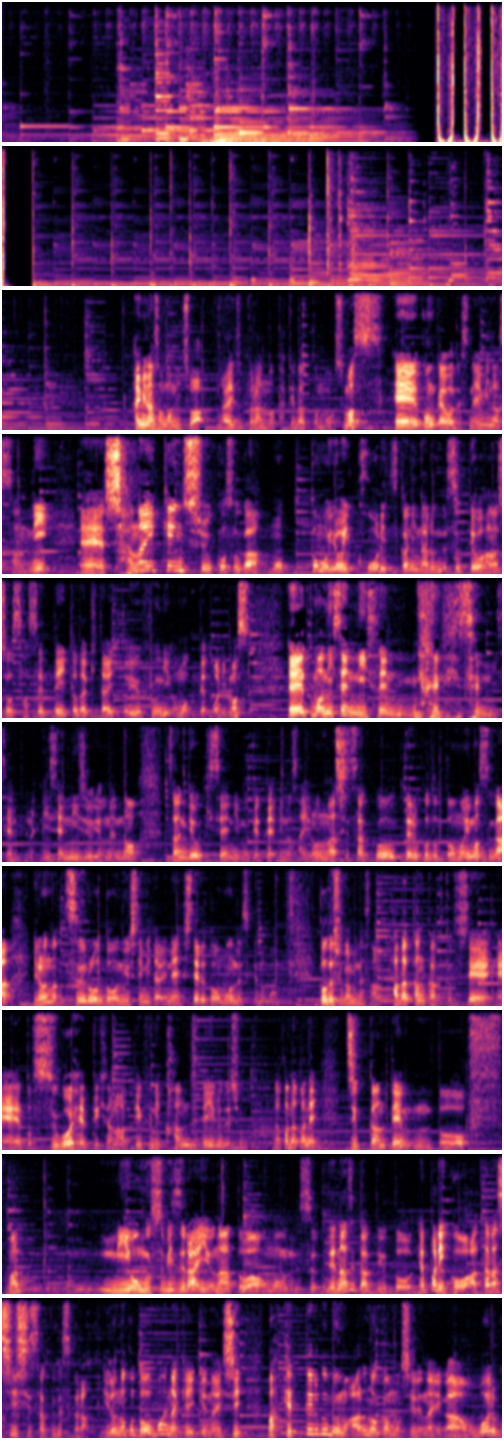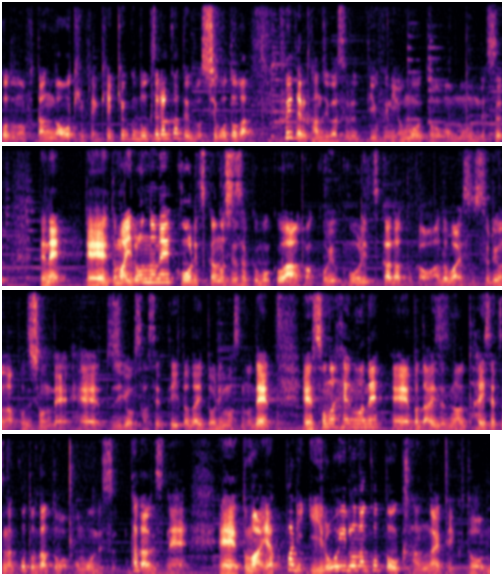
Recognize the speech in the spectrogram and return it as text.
はい皆さんこんにちは。ライズプランの武田と申します、えー、今回はですね皆さんに、えー、社内研修こそが最も良い効率化になるんですっていうお話をさせていただきたいというふうに思っております。えーとまあ、2000 2000 2000ってね2024年の残業規制に向けて皆さんいろんな施策を打ってることと思いますがいろんなツールを導入してみたりねしてると思うんですけどもどうでしょうか皆さん肌感覚として、えーと、すごい減ってきたなっていうふうに感じているでしょうか？なかなかね実感ってうんと、まあ、実を結びづらいよなとは思うんです。でなぜかっていうとやっぱりこう新しい施策ですからいろんなことを覚えなきゃいけないし、まあ、減ってる部分もあるのかもしれないが覚えることの負担が大きくて結局どちらかというと仕事が増えてる感じがするっていうふうに思うと思うんです。でね、えーとまあ、いろんなね効率化の施策僕はまあこういう効率化だとかをアドバイスするようなポジションで、えー、と事業させていただいておりますので、えー、その辺はね、えー、やっぱ大切な大切なことだとは思うんです。ただですね、えーとまあ、やっぱりいろいろなことを考えていくと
